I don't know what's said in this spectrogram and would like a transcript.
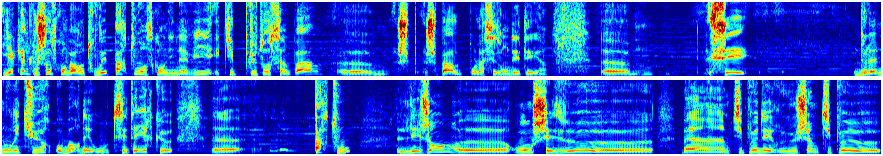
Il y a quelque chose qu'on va retrouver partout en Scandinavie et qui est plutôt sympa, je, parle pour la saison d'été, hein. c'est de la nourriture au bord des routes. C'est-à-dire que euh, partout, les gens euh, ont chez eux euh, ben, un petit peu des ruches, un petit peu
